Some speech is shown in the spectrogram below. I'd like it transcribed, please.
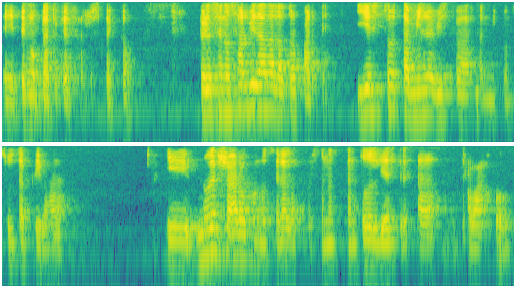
eh, tengo pláticas al respecto, pero se nos ha olvidado la otra parte. Y esto también lo he visto hasta en mi consulta privada. Eh, no es raro conocer a las personas que están todo el día estresadas en el trabajo,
